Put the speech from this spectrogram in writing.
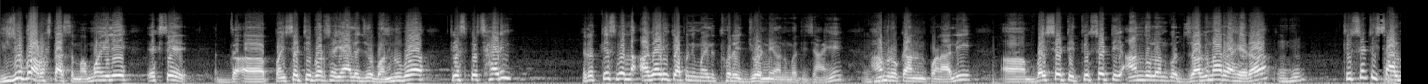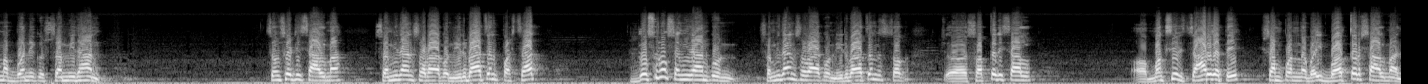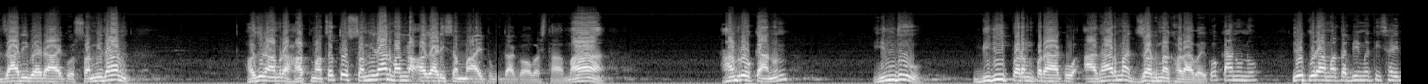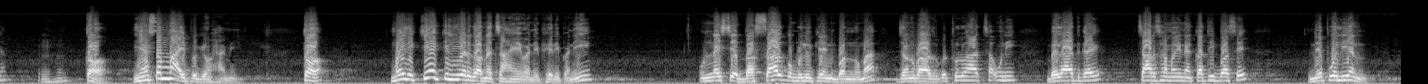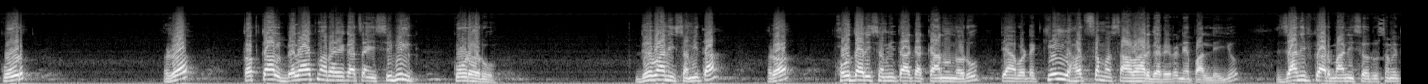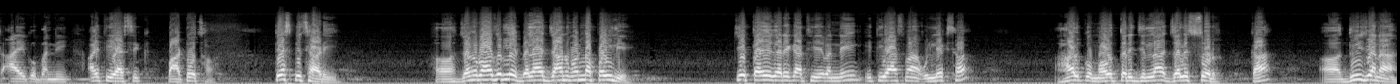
हिजोको अवस्थासम्म मैले एक सय पैँसठी वर्ष यहाँले जो भन्नुभयो त्यस पछाडि र त्यसभन्दा अगाडिका पनि मैले थोरै जोड्ने अनुमति चाहेँ। हाम्रो कानुन प्रणाली बैसठी त्रिसठी आन्दोलनको जगमा रहेर त्रिसठी सालमा बनेको संविधान चौसठी सालमा संविधान सभाको निर्वाचन पश्चात दोस्रो संविधानको संविधान सभाको निर्वाचन सत्तरी साल अ, मङ्सिर चार गते सम्पन्न भई बहत्तर सालमा जारी भएर आएको संविधान हजुर हाम्रो हातमा छ। त्यो संविधानभन्दा अगाडिसम्म आइपुग्दाको अवस्थामा हाम्रो कानुन हिन्दू विधि परम्पराको आधारमा जगमा खडा भएको कानुन हो। यो कुरामा त विमति छैन। त यहाँसम्म आइपुग्यौँ हामी। त मैले के क्लियर गर्न चाहेँ भने फेरि पनि उन्नाइस सय दस सालको मुलुकी ऐन बन्नुमा जङ्गबहादुरको ठुलो हात छ। उनी बेलायत गए चार छ महिना कति बसे नेपोलियन कोड र तत्काल बेलायतमा रहेका चाहिँ सिभिल कोडहरू। देवानी संहिता र फौजदारी संहिताका कानुनहरू त्यहाँबाट केही हदसम्म साभार गरेर नेपाल ल्याइयो। जानिफकार समेत आएको भन्ने ऐतिहासिक पाटो छ। त्यस पछाडि बेलायत जानुभन्दा पहिले के तय गरेका थिए इतिहासमा उल्लेख छ। हालको महोत्तरी जिल्ला जलेश्वरका अ, दुईजना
